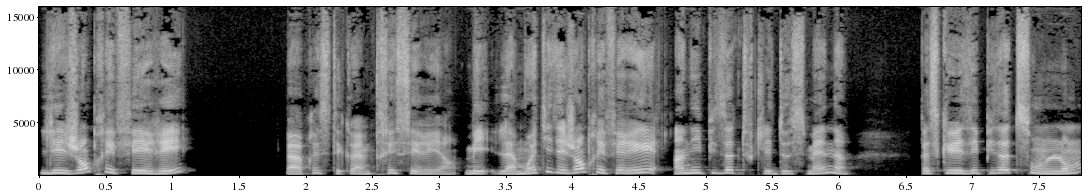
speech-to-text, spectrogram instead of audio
les gens préféraient, bah après c'était quand même très serré, hein, mais la moitié des gens préféraient un épisode toutes les deux semaines parce que les épisodes sont longs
